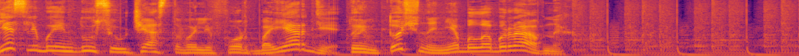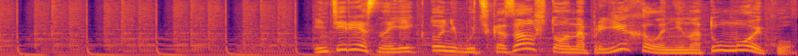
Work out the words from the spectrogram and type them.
Если бы индусы участвовали в Форт Боярде, то им точно не было бы равных. Интересно, ей кто-нибудь сказал, что она приехала не на ту мойку?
